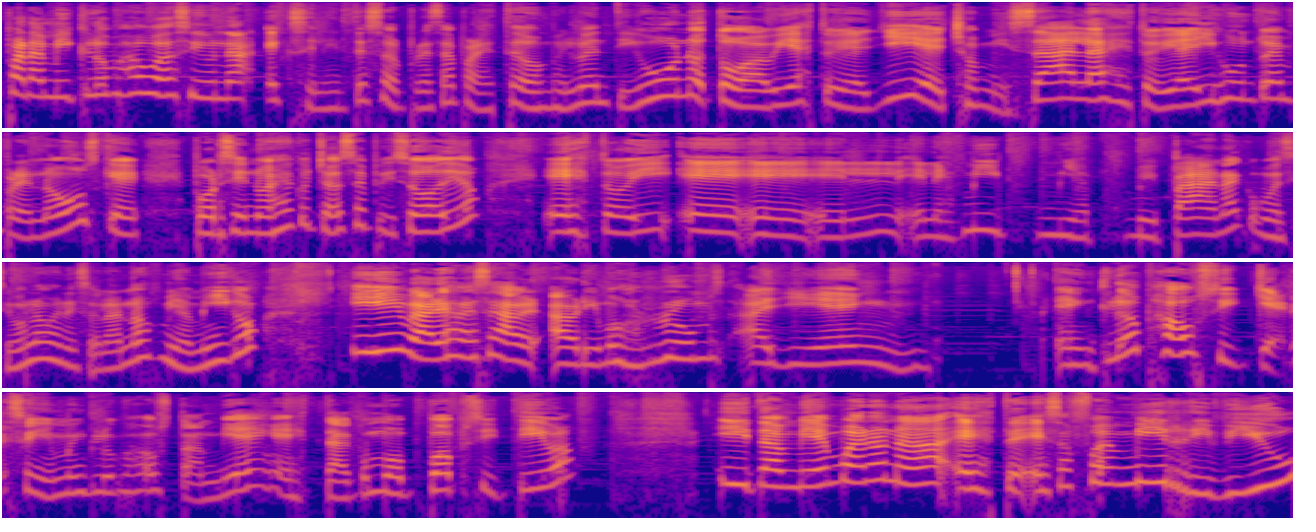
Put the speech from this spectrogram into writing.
para mí Clubhouse ha sido una excelente sorpresa para este 2021. Todavía estoy allí, he hecho mis salas, estoy ahí junto a Emprenos, que por si no has escuchado ese episodio, estoy, eh, eh, él, él, es mi, mi, mi, pana, como decimos los venezolanos, mi amigo, y varias veces abrimos rooms allí en... En Clubhouse, si quieres seguirme en Clubhouse también, está como Popsitiva y también, bueno, nada, este, esa fue mi review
